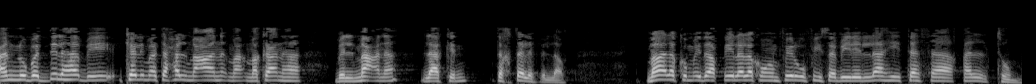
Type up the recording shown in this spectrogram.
أن نبدلها بكلمة تحل معانا مكانها بالمعنى لكن تختلف باللفظ ما لكم إذا قيل لكم انفروا في سبيل الله تثاقلتم.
